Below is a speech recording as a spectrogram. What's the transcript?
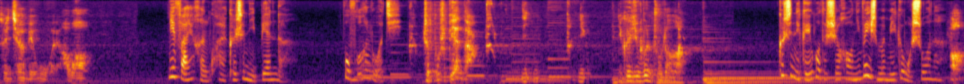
所以你千万别误会，好不好？你反应很快，可是你编的，不符合逻辑。这不是编的，你你你你可以去问出征啊。可是你给我的时候，你为什么没跟我说呢？啊，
